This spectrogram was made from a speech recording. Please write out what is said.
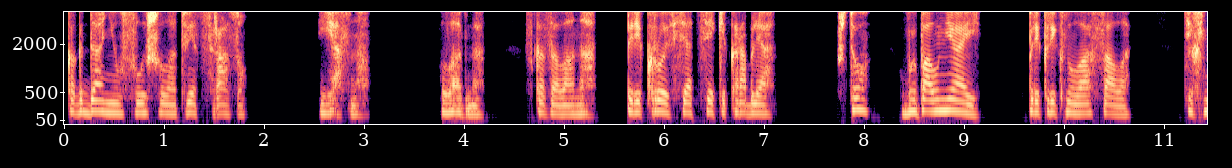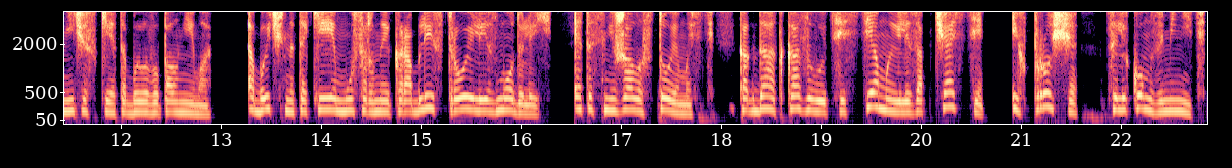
когда не услышала ответ сразу. «Ясно. Ладно», — сказала она, — «перекрой все отсеки корабля». «Что? Выполняй!» — прикрикнула Асала. Технически это было выполнимо. Обычно такие мусорные корабли строили из модулей. Это снижало стоимость. Когда отказывают системы или запчасти, их проще целиком заменить.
